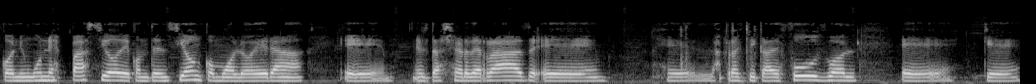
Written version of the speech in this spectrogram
con ningún espacio de contención como lo era eh, el taller de RAD, eh, eh, las prácticas de fútbol, que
